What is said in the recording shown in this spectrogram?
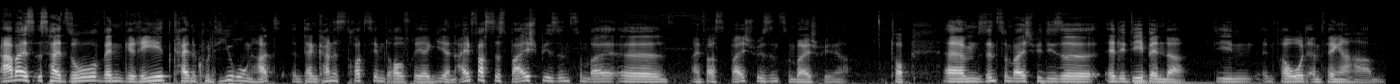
aber es ist halt so, wenn ein Gerät keine Kodierung hat, dann kann es trotzdem darauf reagieren. Einfachstes Beispiel sind zum Beispiel, äh, einfachstes Beispiel sind zum Beispiel, ja, top, ähm, sind zum Beispiel diese LED-Bänder, die einen Infrarotempfänger haben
